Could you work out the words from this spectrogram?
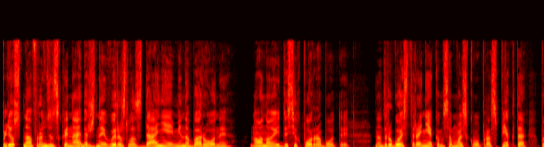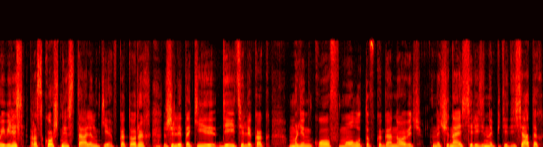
Плюс на Фрунзенской набережной выросло здание Минобороны, но оно и до сих пор работает. На другой стороне Комсомольского проспекта появились роскошные сталинки, в которых жили такие деятели, как Маленков, Молотов, Каганович. Начиная с середины 50-х,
